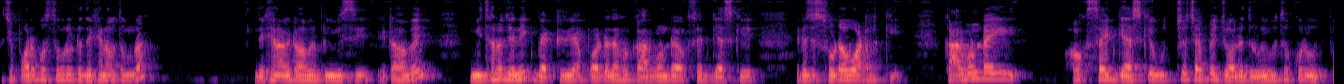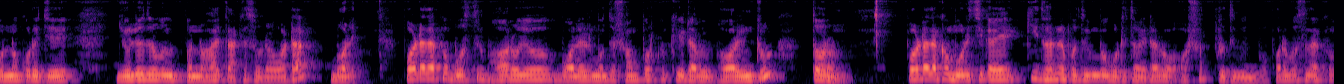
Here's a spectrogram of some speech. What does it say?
আচ্ছা পরের প্রশ্নগুলো একটু দেখে নাও তোমরা। দেখে নাও, এটা হবে পিভিসি এটা হবে মিথানোজেনিক ব্যাকটেরিয়া পরেরটা দেখো কার্বন ডাইঅক্সাইড গ্যাসকে। এটা হচ্ছে সোডা ওয়াটার কি? কার্বন ডাই অক্সাইড গ্যাসকে উচ্চ চাপে জলে দ্রবীভূত করে উৎপন্ন করে যে জলীয় দ্রবণ উৎপন্ন হয় তাকে সোডা ওয়াটার বলে। পরেটা দেখো, বস্তুর ভর ও বলের মধ্যে সম্পর্ক কী? এটা হবে ভর ইন্টু ত্বরণ। পরেটা দেখো, মরিচিকায় কী ধরনের প্রতিবিম্ব গঠিত হয়? এটা হবে অসৎ প্রতিবিম্ব। পরের প্রশ্ন দেখো,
